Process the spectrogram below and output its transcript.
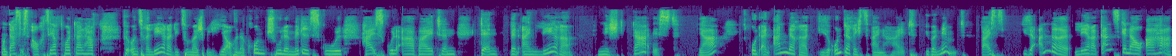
Und das ist auch sehr vorteilhaft für unsere Lehrer, die zum Beispiel hier auch in der Grundschule, Middle School, High School arbeiten. Denn wenn ein Lehrer nicht da ist, ja, und ein anderer diese Unterrichtseinheit übernimmt, weiß dieser andere Lehrer ganz genau, aha,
